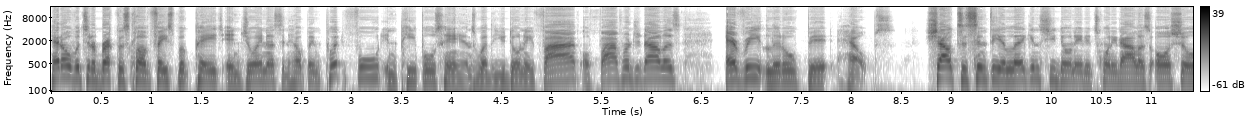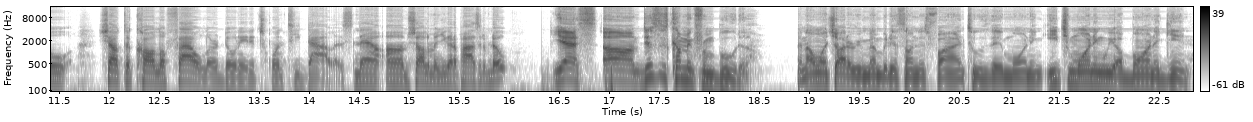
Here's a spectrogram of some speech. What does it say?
Head over to the Breakfast Club Facebook page and join us in helping put food in people's hands. Whether you donate five or five hundred dollars, every little bit helps. Shout to Cynthia Leggins, she donated twenty dollars. Also, shout to Carla Fowler, donated twenty dollars. Now, um, you got a positive note? Yes, um, this is coming from Buddha. And I want y'all to remember this on this fine Tuesday morning. Each morning we are born again.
